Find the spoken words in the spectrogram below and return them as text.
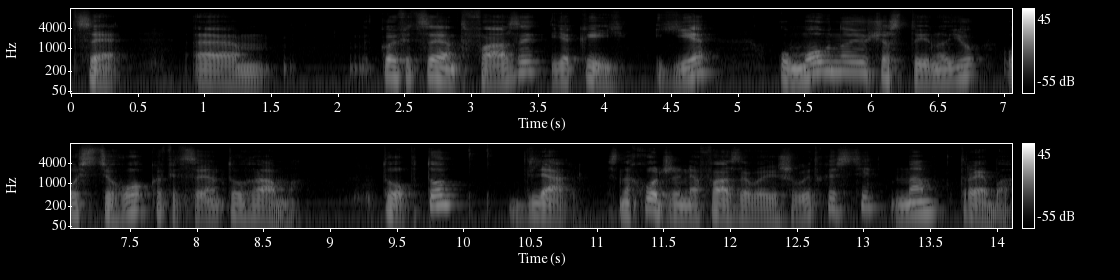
це ем, коефіцієнт фази, який є умовною частиною ось цього коефіцієнту гамма. Тобто для знаходження фазової швидкості нам треба,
